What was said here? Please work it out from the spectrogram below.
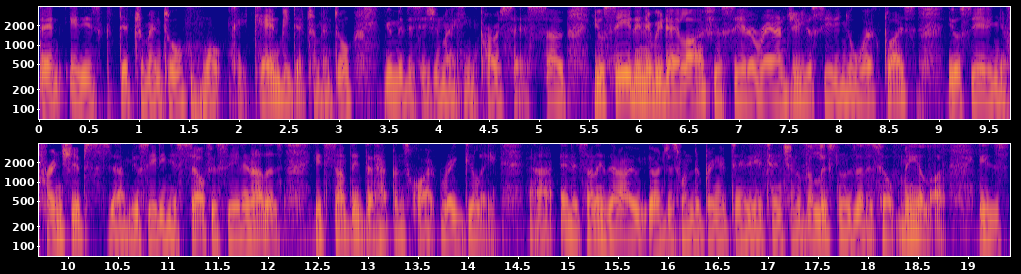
then it is detrimental, or it can be detrimental in the decision-making process process. So you'll see it in everyday life. You'll see it around you. You'll see it in your workplace. You'll see it in your friendships. Um, you'll see it in yourself. You'll see it in others. It's something that happens quite regularly. Uh, and it's something that I, I just wanted to bring it to the attention of the listeners that has helped me a lot is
